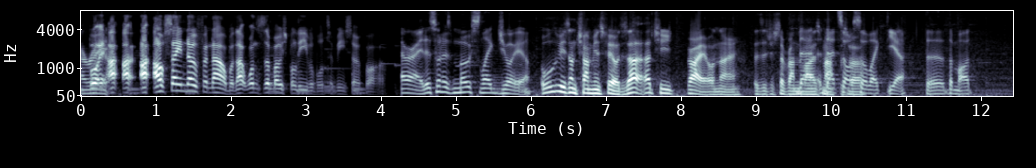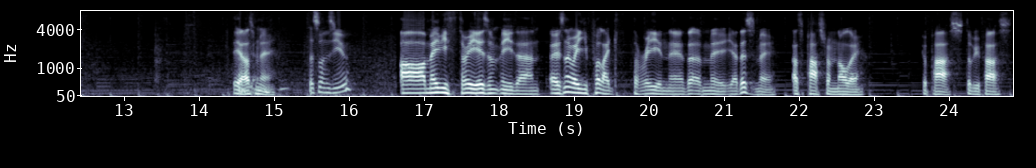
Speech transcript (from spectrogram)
Alright. But I, I, I, I'll say no for now, but that one's the most believable to me so far. All right, this one is most like Joyo. All of these on Champions Field. Is that actually right or no? Is it just a randomized That, map that's as well? also like yeah, the the mod. yeah, that's me. This one's you. Ah, maybe three isn't me then. There's no way you put like three in there that are me. Yeah, this is me. That's a pass from Nolly. Good pass. W pass.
